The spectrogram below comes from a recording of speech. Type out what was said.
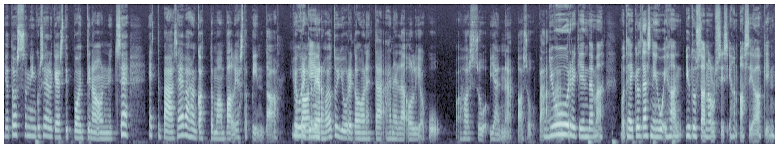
ja tuossa niinku selkeästi pointtina on nyt se, että pääsee vähän katsomaan paljasta pintaa, Juurikin. joka on verhoiltu juuri tuohon, että hänellä oli joku hassu, jännä asu päällä. Juurikin tämä. Mutta hei, kyllä tässä niinku ihan jutussa on ollut siis ihan asiaakin,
